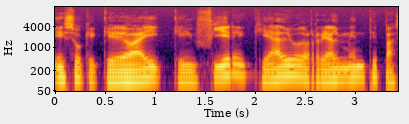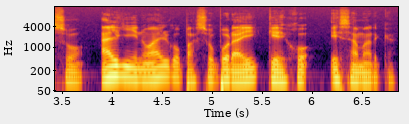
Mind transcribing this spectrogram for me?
eso que quedó ahí que infiere que algo realmente pasó, alguien o algo pasó por ahí que dejó esa marca.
